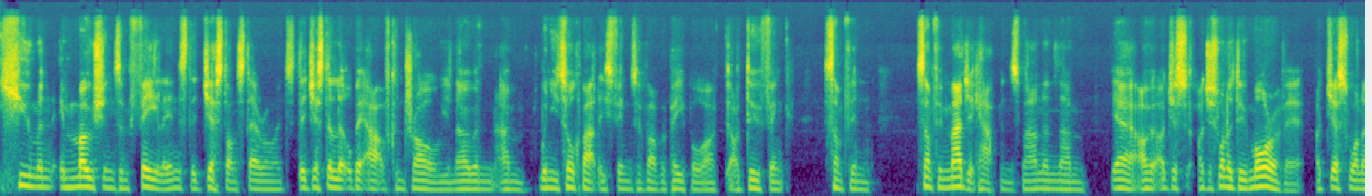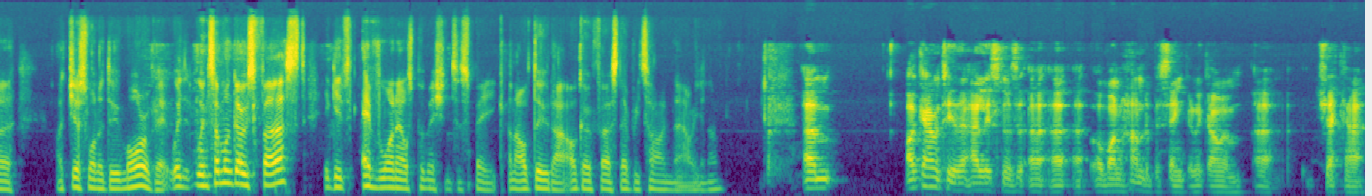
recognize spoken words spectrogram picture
human emotions and feelings they're just on steroids. They're just a little bit out of control you know and um, when you talk about these things with other people I, I do think something something magic happens man. And um, yeah I, I, just i just want to do more of it. I just want to i just want to do more of it. When, when someone goes first it gives everyone else permission to speak and i'll do that. I'll go first every time now you know? Um i guarantee that our listeners are, are, are 100% going to go and uh, check out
